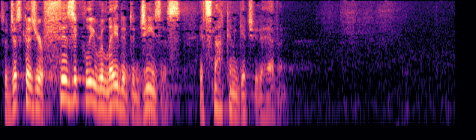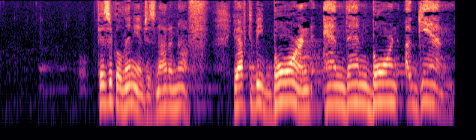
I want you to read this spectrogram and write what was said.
So just because you're physically related to Jesus, it's not going to get you to heaven. Physical lineage is not enough. You have to be born and then born again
